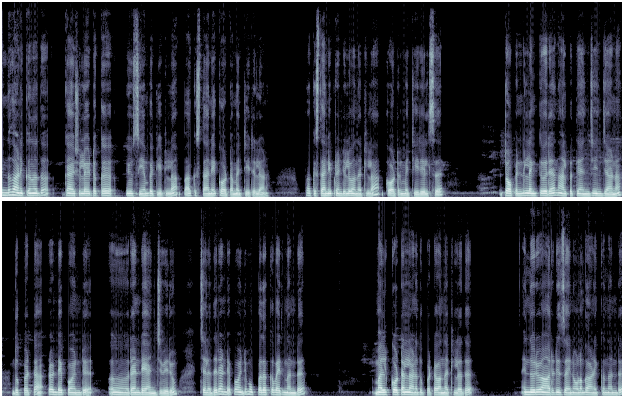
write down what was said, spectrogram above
ഇന്ന് കാണിക്കുന്നത് കാഷ്വലായിട്ടൊക്കെ യൂസ് ചെയ്യാൻ പറ്റിയിട്ടുള്ള പാകിസ്ഥാനി കോട്ടൺ മെറ്റീരിയലാണ്. പാകിസ്ഥാനി പ്രിന്റിൽ വന്നിട്ടുള്ള കോട്ടൺ മെറ്റീരിയൽസ്. ടോപ്പിന്റെ ലെങ്ത്ത് വരെ നാൽപ്പത്തി അഞ്ച് ഇഞ്ചാണ്. ദുപ്പട്ട രണ്ട് പോയിന്റ് രണ്ട് അഞ്ച് വരും. ചിലത് രണ്ട് പോയിന്റ് മുപ്പതൊക്കെ വരുന്നുണ്ട്. കോട്ടണിലാണ് ദുപ്പട്ട വന്നിട്ടുള്ളത്. ഇന്നൊരു ആറ് ഡിസൈനോളം കാണിക്കുന്നുണ്ട്.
